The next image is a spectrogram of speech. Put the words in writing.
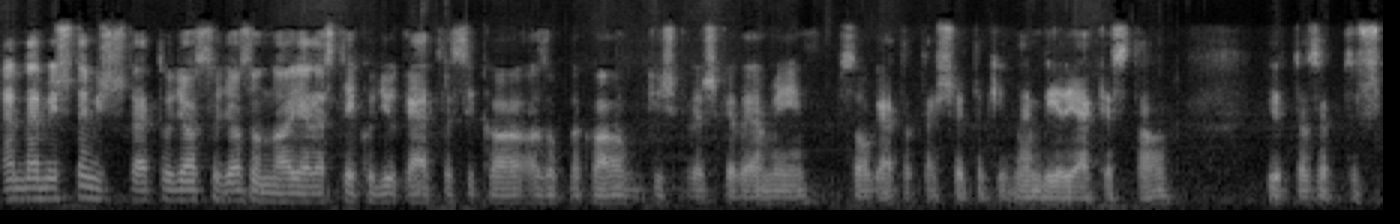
Nem, nem, és nem is, tehát hogy az, hogy azonnal jelezték, hogy ők átveszik a, azoknak a kiskereskedelmi szolgáltatásait, akik nem bírják ezt a irtazatos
